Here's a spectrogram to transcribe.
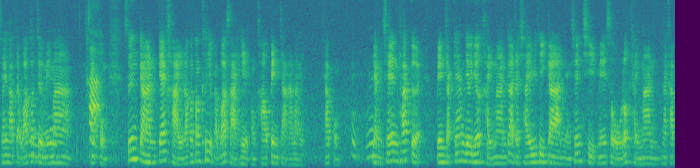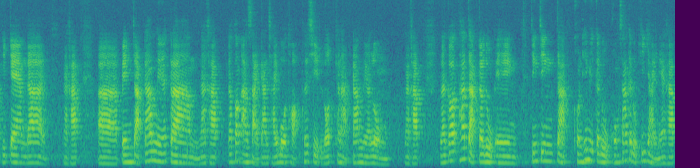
ใช่ครับ แต่ว่าก็เจอไม่มากค่ะ ครับผมซึ่งการแก้ไขเราก็ต้องขึ้นอยู่กับว่าสาเหตุของเขาเป็นจากอะไรครับผม อืม อย่างเช่นถ้าเกิดเป็นจากแก้มเยอะๆไขมันก็อาจจะใช้วิธีการอย่างเช่นฉีดเมโซลดไขมันนะครับที่แก้มได้นะครับอ่า เป็นจากกล้ามเนื้อกรามนะครับ ก็ต้องอาศัยการใช้โบท็อกซ์เพื่อฉีดลดขนาดกล้ามเนื้อลงนะครับ แล้วก็ถ้าจากกระดูกเองจริงๆ จากคนที่มีกระดูกโครงสร้างกระดูกที่ใหญ่เนี่ยครับ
